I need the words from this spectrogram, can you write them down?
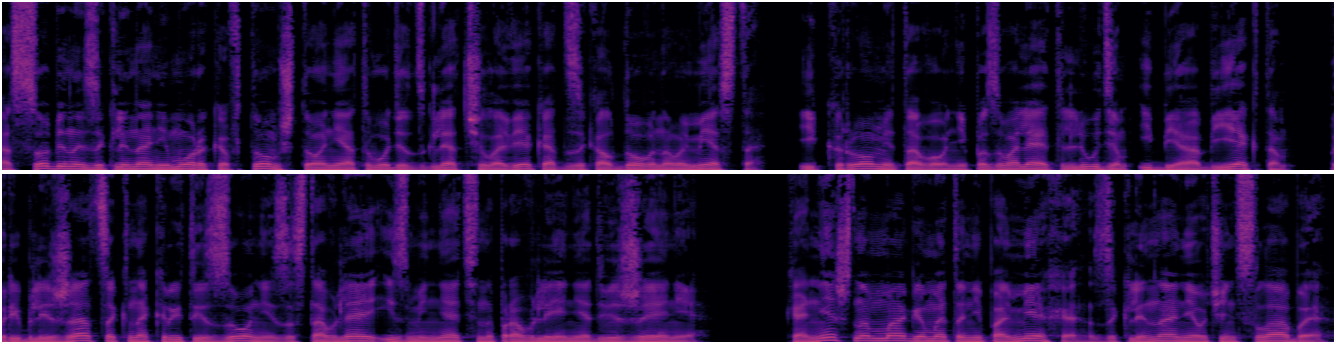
Особенность заклинаний Морока в том, что они отводят взгляд человека от заколдованного места и, кроме того, не позволяют людям и биообъектам приближаться к накрытой зоне, заставляя изменять направление движения. Конечно, магам это не помеха, заклинание очень слабое,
